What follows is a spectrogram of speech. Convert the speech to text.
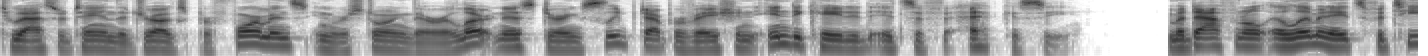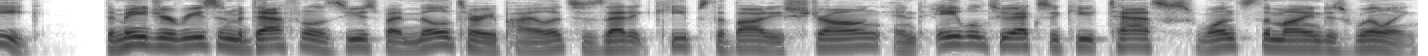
to ascertain the drug's performance in restoring their alertness during sleep deprivation indicated its efficacy. Modafinil eliminates fatigue. The major reason modafinil is used by military pilots is that it keeps the body strong and able to execute tasks once the mind is willing.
